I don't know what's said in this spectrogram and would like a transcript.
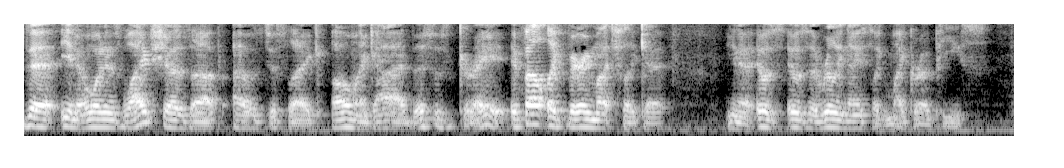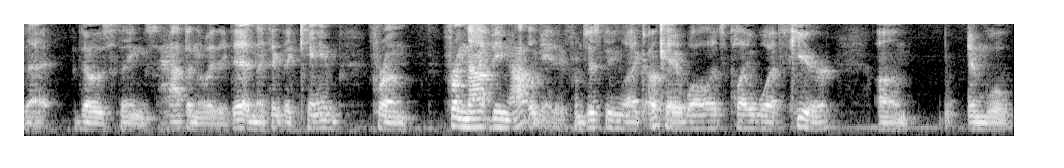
the you know, when his wife shows up, I was just like, "Oh my god, this is great." It felt like very much like a you know, it was it was a really nice like micro piece that those things happened the way they did and I think they came from from not being obligated, from just being like, "Okay, well, let's play what's here." Um, and we'll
